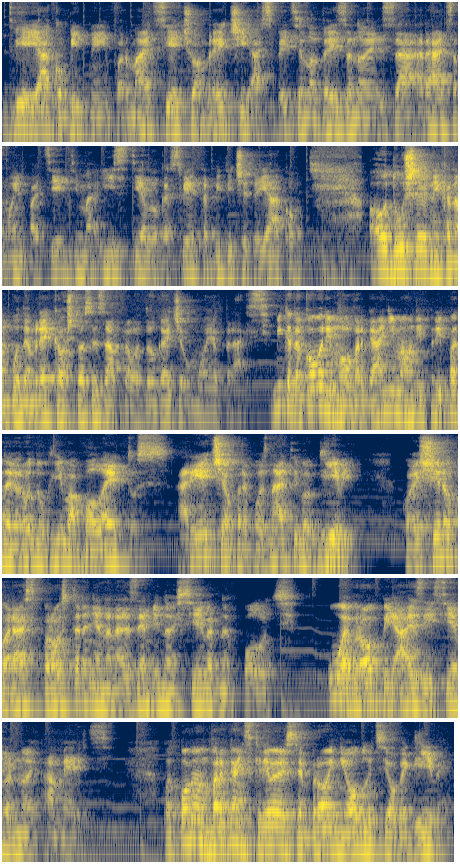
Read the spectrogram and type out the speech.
Dvije jako bitne informacije ću vam reći, a specijalno vezano je za rad sa mojim pacijentima iz cijeloga svijeta. Biti ćete jako oduševljeni kad nam budem rekao što se zapravo događa u mojoj praksi. Mi kada govorimo o vrganjima, oni pripadaju rodu gljiva boletus, a riječ je o prepoznatljivoj gljivi koja je široko rasprostranjena na zemljinoj sjevernoj poluci, u Europi, Aziji i Sjevernoj Americi. Pod pojmom vrganj skrivaju se brojni oblici ove gljive,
